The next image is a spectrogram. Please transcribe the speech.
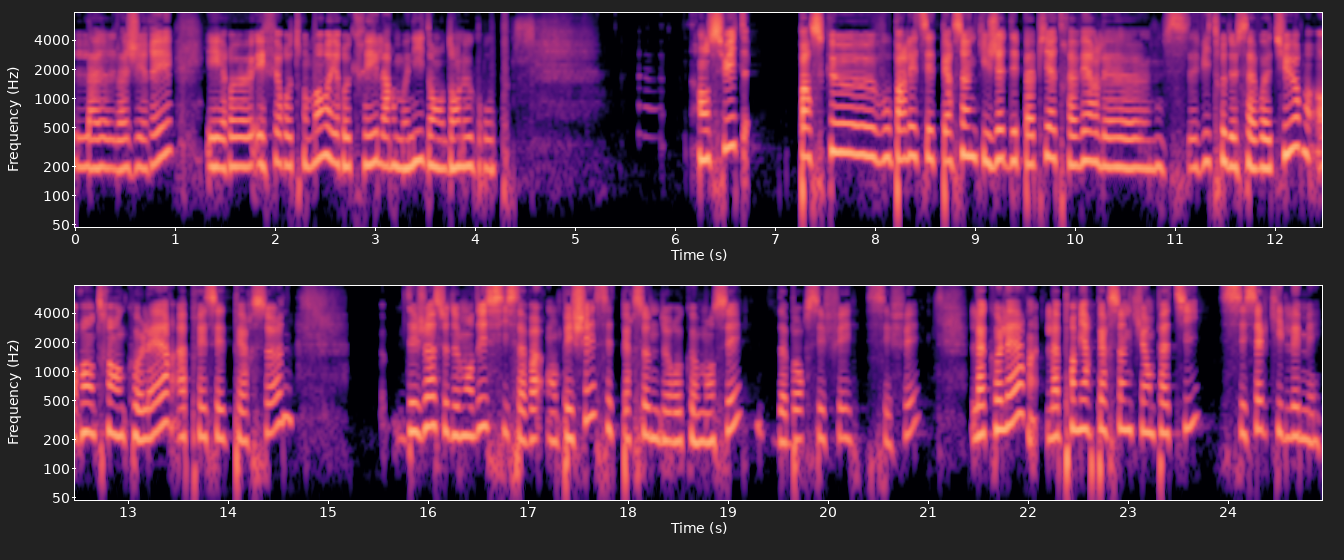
la, gérer et, faire autrement et recréer l'harmonie dans, le groupe. Ensuite, parce que vous parlez de cette personne qui jette des papiers à travers les vitres de sa voiture, rentrer en colère après cette personne, déjà se demander si ça va empêcher cette personne de recommencer. D'abord, c'est fait, c'est fait. La colère, la première personne qui empathie, c'est celle qui l'aimait.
